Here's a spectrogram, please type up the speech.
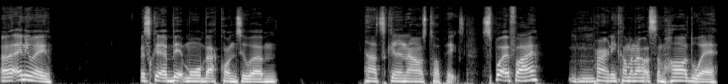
Uh, anyway, let's get a bit more back onto um how to kill an hour's topics. Spotify apparently coming out with some hardware.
